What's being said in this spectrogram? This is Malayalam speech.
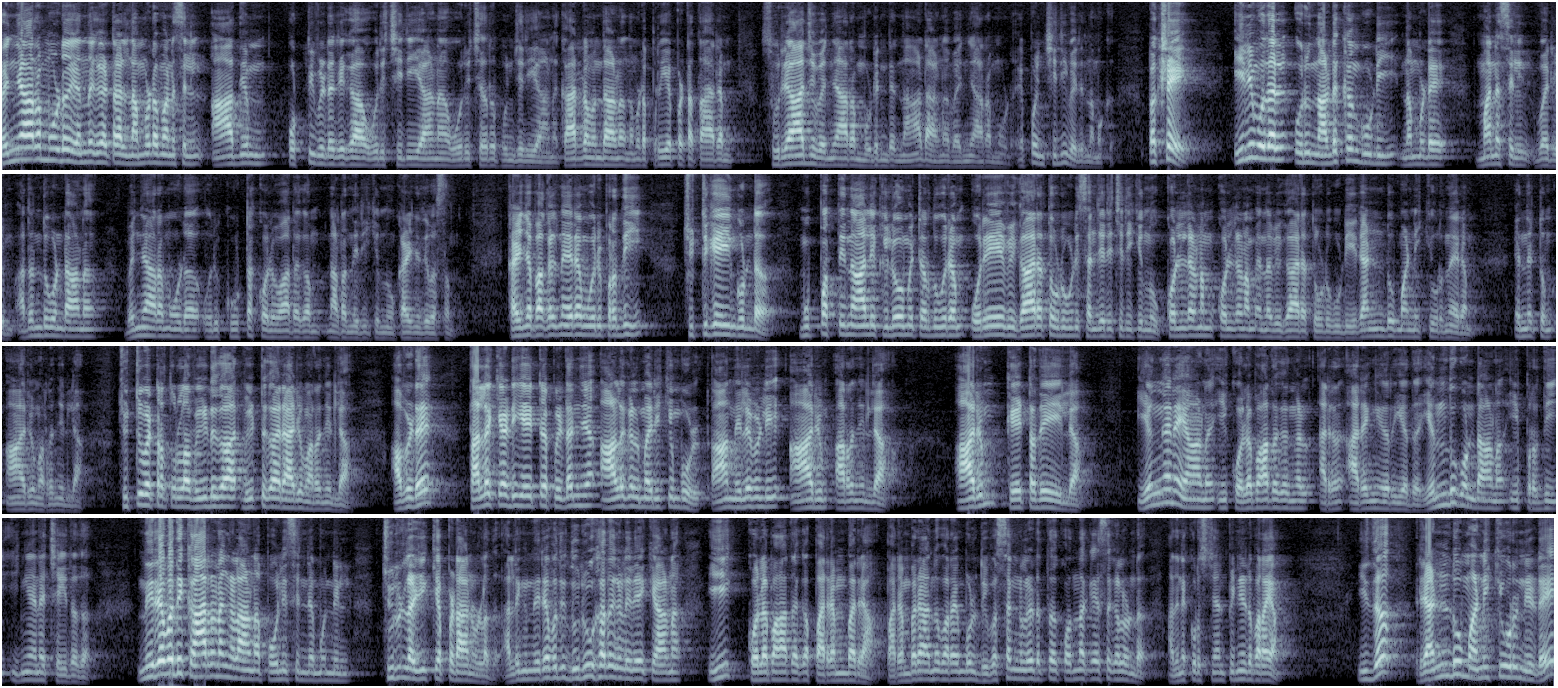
വെഞ്ഞാറമൂട് എന്ന് കേട്ടാൽ നമ്മുടെ മനസ്സിൽ ആദ്യം പൊട്ടിവിടരുക ഒരു ചിരിയാണ് ഒരു ചെറു പുഞ്ചിരിയാണ്. കാരണം എന്താണ്? നമ്മുടെ പ്രിയപ്പെട്ട താരം സുരാജ് വെഞ്ഞാറമൂടിന്റെ നാടാണ് വെഞ്ഞാറമൂട്. എപ്പോഴും ചിരി വരും നമുക്ക്. പക്ഷേ ഇനി മുതൽ ഒരു നടുക്കം കൂടി നമ്മുടെ മനസ്സിൽ വരും. അതെന്തുകൊണ്ടാണ്? വെഞ്ഞാറമൂട് ഒരു കൂട്ടക്കൊലപാതകം നടന്നിരിക്കുന്നു കഴിഞ്ഞ ദിവസം. കഴിഞ്ഞ പകൽ നേരം ഒരു പ്രതി ചുറ്റുകയും കൊണ്ട് മുപ്പത്തിനാല് കിലോമീറ്റർ ദൂരം ഒരേ വികാരത്തോടുകൂടി സഞ്ചരിച്ചിരിക്കുന്നു. കൊല്ലണം കൊല്ലണം എന്ന വികാരത്തോടുകൂടി രണ്ടു മണിക്കൂർ നേരം. എന്നിട്ടും ആരും അറിഞ്ഞില്ല. ചുറ്റുവട്ടത്തുള്ള വീടുകാർ വീട്ടുകാരും അറിഞ്ഞില്ല. അവിടെ തലക്കടിയേറ്റ പിടഞ്ഞ് ആളുകൾ മരിക്കുമ്പോൾ ആ നിലവിളി ആരും അറിഞ്ഞില്ല. ആരും കേട്ടതേയില്ല. എങ്ങനെയാണ് ഈ കൊലപാതകങ്ങൾ അര അരങ്ങേറിയത്? എന്തുകൊണ്ടാണ് ഈ പ്രതി ഇങ്ങനെ ചെയ്തത്? നിരവധി കാരണങ്ങളാണ് പോലീസിന്റെ മുന്നിൽ ചുരുളഴിക്കപ്പെടാനുള്ളത്. അല്ലെങ്കിൽ നിരവധി ദുരൂഹതകളിലേക്കാണ് ഈ കൊലപാതക പരമ്പര. പരമ്പര എന്ന് പറയുമ്പോൾ ദിവസങ്ങളെടുത്ത് കൊന്ന കേസുകളുണ്ട്. അതിനെക്കുറിച്ച് ഞാൻ പിന്നീട് പറയാം. ഇത് രണ്ടു മണിക്കൂറിനിടെ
